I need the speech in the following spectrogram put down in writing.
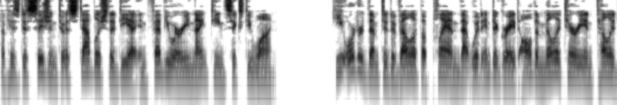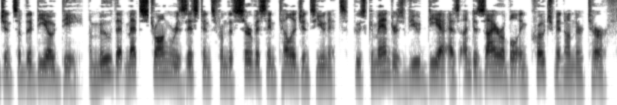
of his decision to establish the DIA in February 1961. He ordered them to develop a plan that would integrate all the military intelligence of the DoD, a move that met strong resistance from the service intelligence units, whose commanders viewed DIA as undesirable encroachment on their turf.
